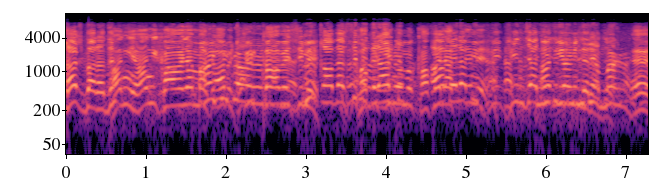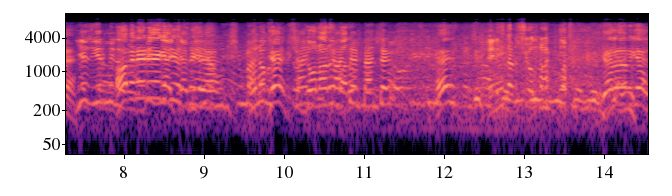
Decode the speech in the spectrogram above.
Kaç paradır? Hangi hangi kahveden bak Hangi abi? kahveden Türk kahvesi mi? Türk kahvesi midir Cappuccino artık? mu? Kafe mi? bir fi- Fincan Hadi ben 120 gidiyorum, liradır. bak. Evet. 120 lira. Abi nereye Biz gidiyorsun ya? işim var. Onun Gel, Sen doları var. zaten bende He? Gel abi gel.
